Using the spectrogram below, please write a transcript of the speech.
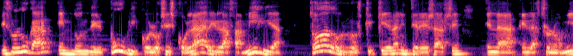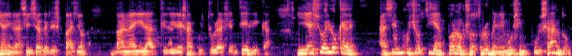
es un lugar en donde el público, los escolares, la familia, todos los que quieran interesarse en la, en la astronomía y en las ciencias del espacio, van a ir a adquirir esa cultura científica. Y eso es lo que hace mucho tiempo nosotros venimos impulsando.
